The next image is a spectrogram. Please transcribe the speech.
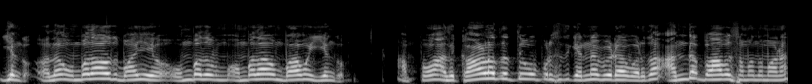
இயங்கும். அதான் ஒன்பதாவது பாய ஒன்பது ஒன்பதாவது பாவம் இயங்கும். அப்போது அது காலதத்துவ புருஷத்துக்கு என்ன வீடாக வருதோ அந்த பாவ சம்பந்தமான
